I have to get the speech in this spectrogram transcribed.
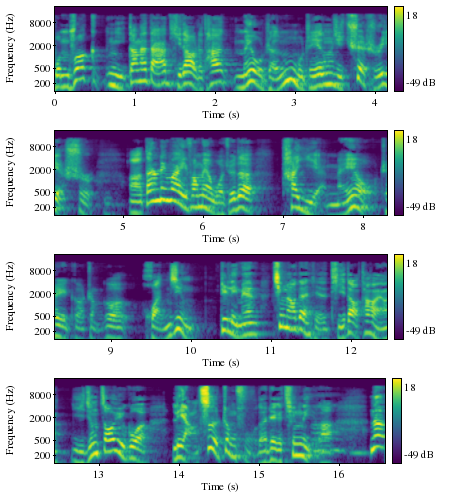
我们说你刚才大家提到的，他没有人物这些东西，确实也是啊。但是另外一方面，我觉得他也没有这个整个环境。这里面轻描淡写的提到，他好像已经遭遇过两次政府的这个清理了。那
